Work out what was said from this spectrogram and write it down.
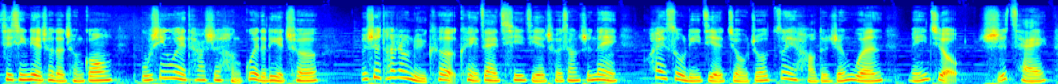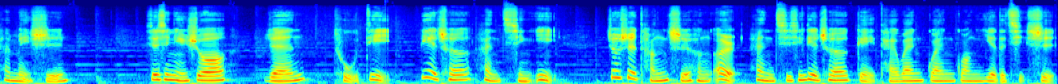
七星列车的成功不是因为它是很贵的列车，而是它让旅客可以在七节车厢之内快速理解九州最好的人文、美酒、食材和美食。谢谢你说，人、土地、列车和情谊，就是唐池恒二和七星列车给台湾观光业的启示。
